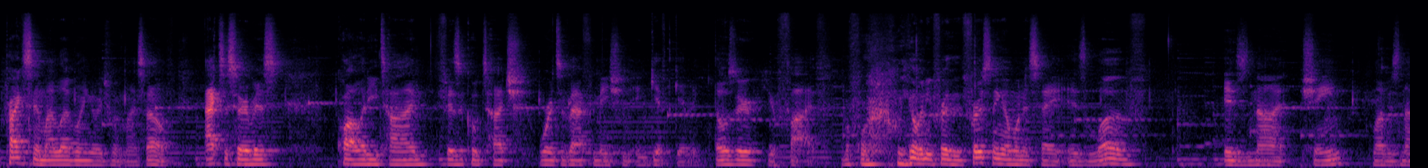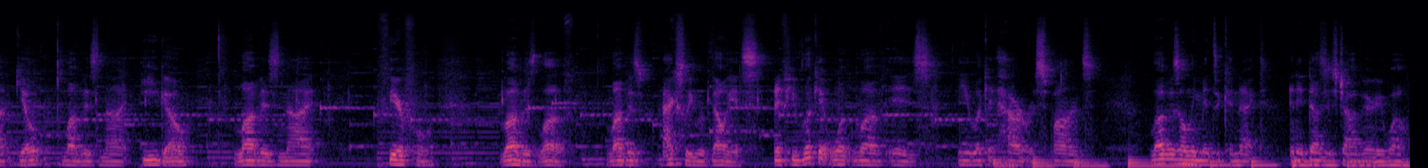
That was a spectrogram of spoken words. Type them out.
practicing my love language with myself. Acts of service, quality time, physical touch, words of affirmation, and gift giving. Those are your five. Before we go any further, the first thing I want to say is love is not shame. Love is not guilt. Love is not ego. Love is not fearful. Love is love. Love is actually rebellious. If you look at what love is and you look at how it responds, love is only meant to connect and it does its job very well.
